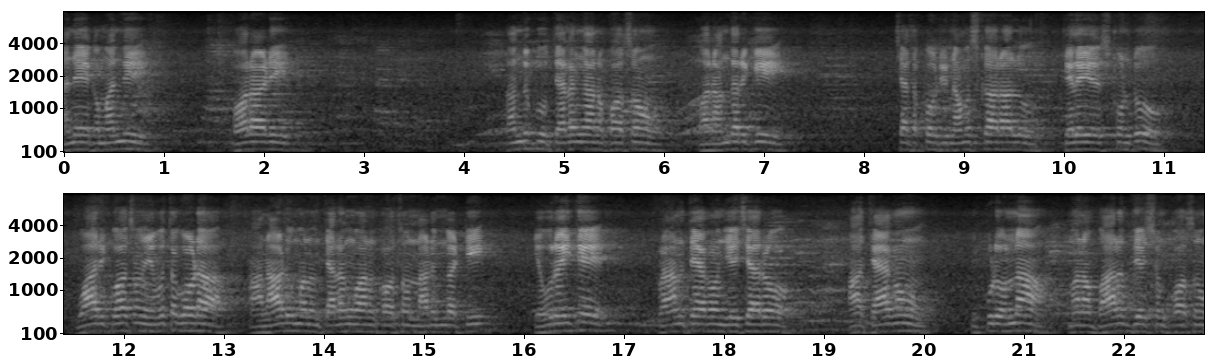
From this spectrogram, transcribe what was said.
అనేక మంది పోరాడి అందుకు తెలంగాణ కోసం వారందరికీ శతకోటి నమస్కారాలు తెలియజేసుకుంటూ వారి కోసం యువత కూడా ఆనాడు మనం తెలంగాణ కోసం నడుంగట్టి ఎవరైతే ప్రాణత్యాగం చేశారో ఆ త్యాగం ఇప్పుడు ఉన్న మన భారతదేశం కోసం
